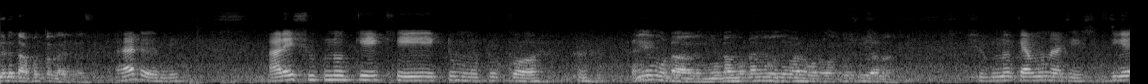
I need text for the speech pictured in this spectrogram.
কেটে তারপর তো আছে হ্যাঁ আরে শুকনো কে খেয়ে একটু মোটু কর। কে মোটা হবে মোটা মোটা আমি হতে পারব না অত সোজা না। শুকনো কেমন আছিস? জিগে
